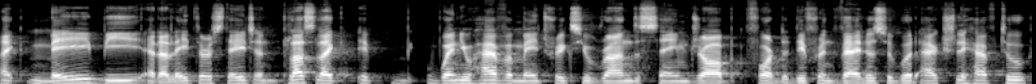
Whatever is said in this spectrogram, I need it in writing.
Like maybe at a later stage and plus like if, when you have a matrix you run the same job for the different values you would actually have to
